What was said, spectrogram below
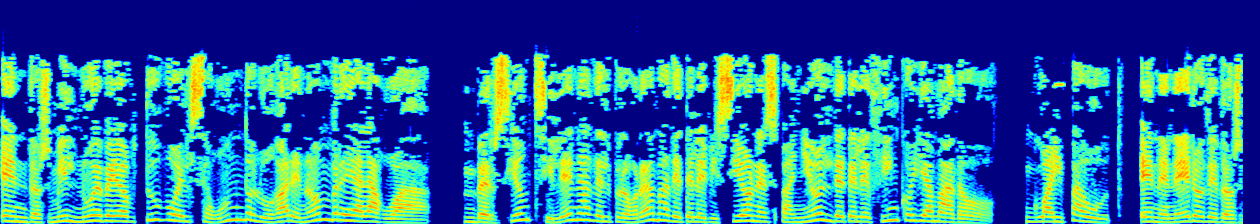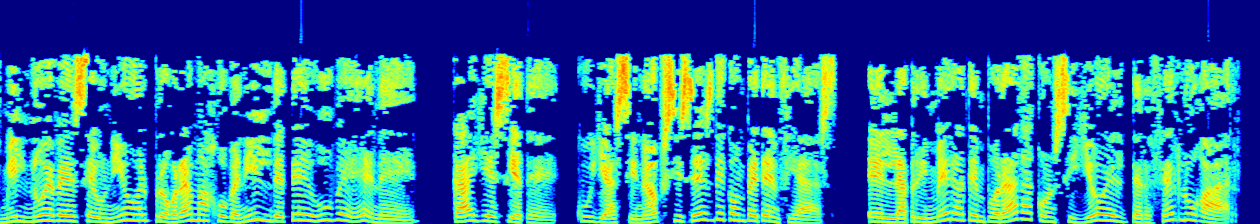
En 2009 obtuvo el segundo lugar en Hombre al Agua, versión chilena del programa de televisión español de Telecinco llamado Wipeout. En enero de 2009 se unió al programa juvenil de TVN, Calle 7, cuya sinopsis es de competencias. En la primera temporada consiguió el tercer lugar.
